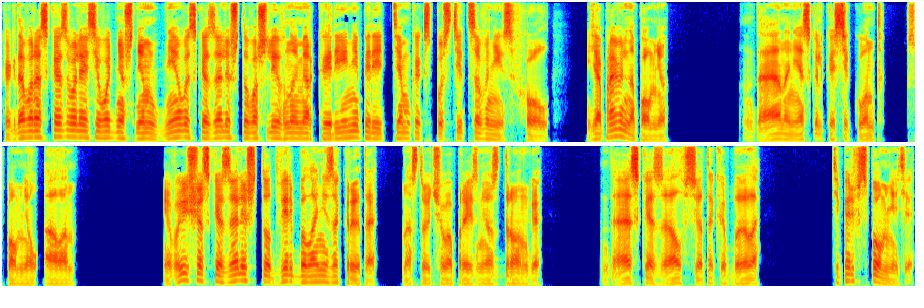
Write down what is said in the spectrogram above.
«Когда вы рассказывали о сегодняшнем дне, вы сказали, что вошли в номер к Ирине перед тем, как спуститься вниз в холл. Я правильно помню?» «Да, на несколько секунд», — вспомнил Алан. «И вы еще сказали, что дверь была не закрыта», — настойчиво произнес Дронго. «Да, сказал, все так и было». «Теперь вспомните.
